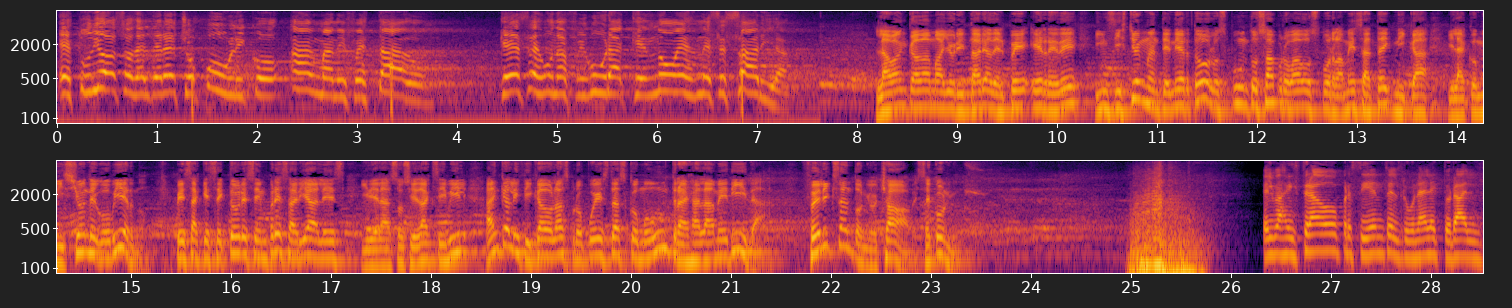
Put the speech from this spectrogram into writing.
Estudiosos del derecho público han manifestado que esa es una figura que no es necesaria la bancada mayoritaria del PRD insistió en mantener todos los puntos aprobados por la mesa técnica y la comisión de gobierno, pese a que sectores empresariales y de la sociedad civil han calificado las propuestas como un traje a la medida. Félix Antonio Chávez, Econius. El magistrado presidente del Tribunal Electoral,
